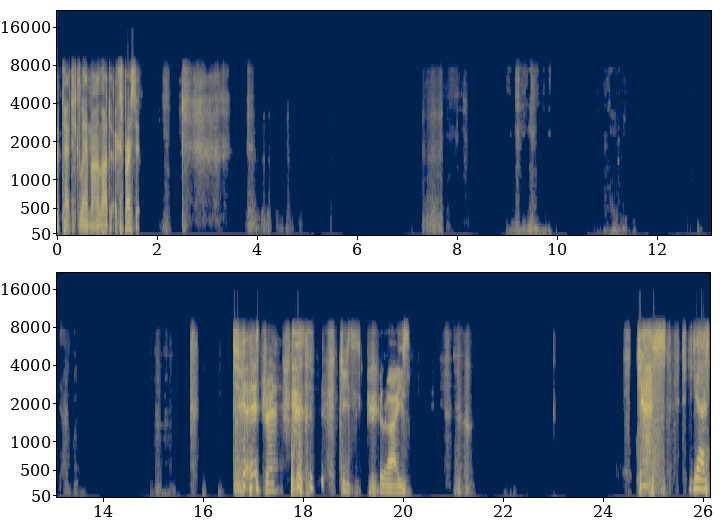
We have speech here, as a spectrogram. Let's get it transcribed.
but technically, I'm not allowed to express it. Jesus Christ. Yes. Yes.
